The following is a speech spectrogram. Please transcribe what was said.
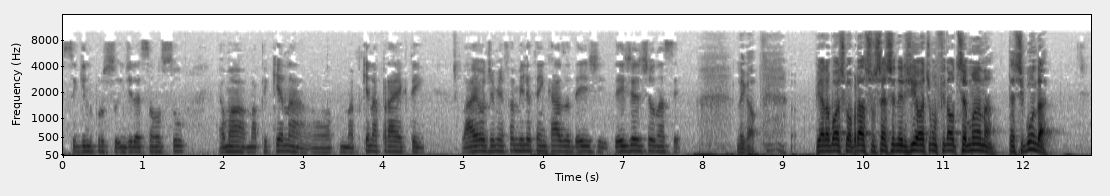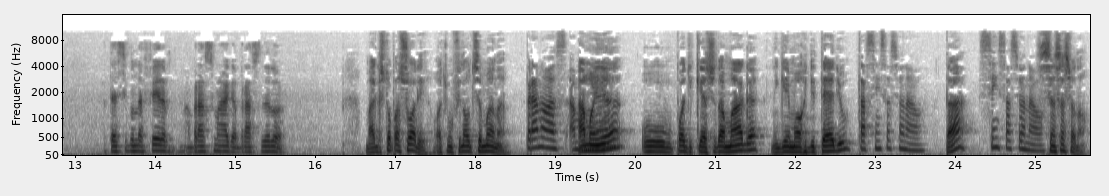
seguindo pro sul, em direção ao sul. É uma, uma, pequena, uma, uma pequena praia que tem. Lá é onde a minha família tem casa desde, desde antes de eu nascer. Legal. Piara Bosque, um abraço, sucesso e energia, ótimo final de semana. Até segunda. Até segunda-feira. Abraço, Maga. Abraço, Delor. Maga Estopassoli, ótimo final de semana. Pra nós, amanhã, Amanhã, o podcast da Maga, Ninguém Morre de Tédio, tá sensacional. tá? Sensacional. Sensacional.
